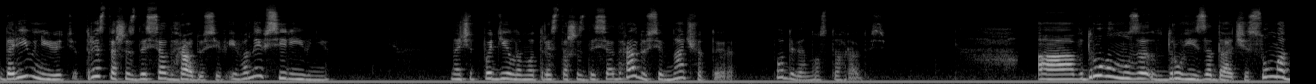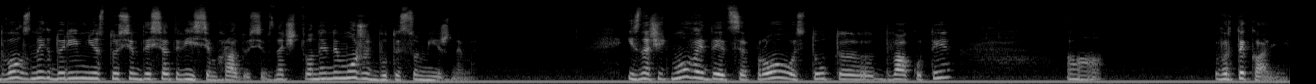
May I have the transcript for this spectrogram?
дорівнюють 360 градусів, і вони всі рівні. Значить, поділимо 360 градусів на 4 по 90 градусів. А в, другому, в другій задачі сума двох з них дорівнює 178 градусів. Значить, вони не можуть бути суміжними. І, значить, мова йдеться про ось тут е, два кути а, вертикальні.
